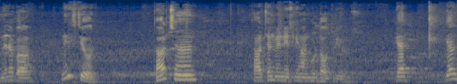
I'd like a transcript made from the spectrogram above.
Merhaba. Ne istiyor? Tarçın. Tarçın ve Neslihan burada oturuyoruz. Gel. Gel.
